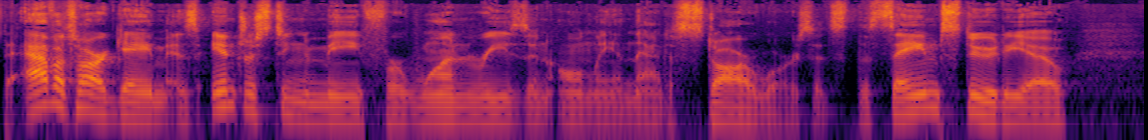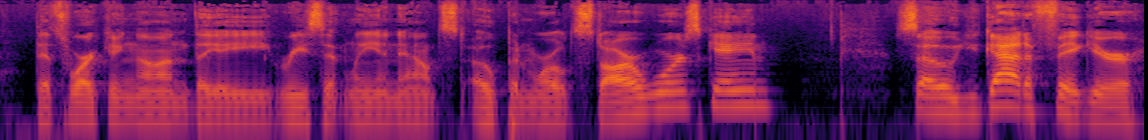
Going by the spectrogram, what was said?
The Avatar game is interesting to me for one reason only, and that is Star Wars. It's the same studio that's working on the recently announced open world Star Wars game. So you got to figure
